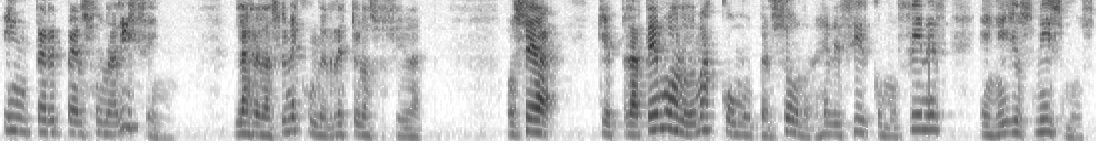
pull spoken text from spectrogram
interpersonalicen las relaciones con el resto de la sociedad. O sea, que tratemos a los demás como personas, es decir, como fines en ellos mismos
